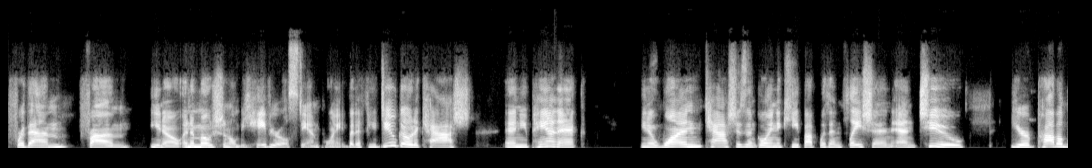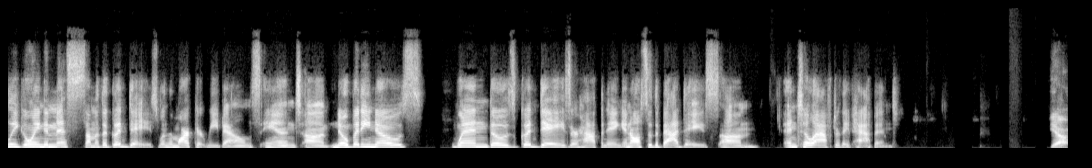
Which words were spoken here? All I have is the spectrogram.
for them from you know an emotional behavioral standpoint. But if you do go to cash and you panic you know one cash isn't going to keep up with inflation and two you're probably going to miss some of the good days when the market rebounds. And um, nobody knows when those good days are happening and also the bad days um, until after they've happened. Yeah.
